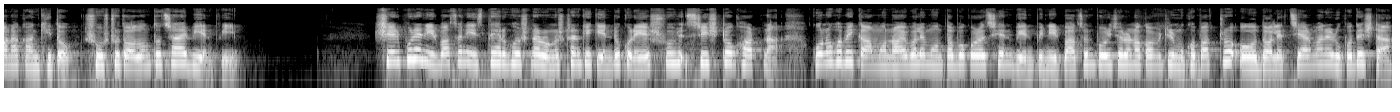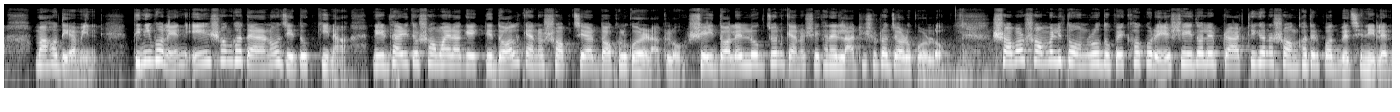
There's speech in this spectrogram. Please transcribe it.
অনাকাঙ্ক্ষিত। সুষ্ঠু তদন্ত চায় বিএনপি। শেরপুরে নির্বাচনী ইস্তেহার ঘোষণার অনুষ্ঠানকে কেন্দ্র করে সুসৃষ্ট ঘটনা। কোনোভাবেই কাম্য নয় বলে মন্তব্য করেছেন বিএনপি নির্বাচন পরিচালনা কমিটির মুখপাত্র ও দলের চেয়ারম্যানের উপদেষ্টা মাহদি আমিন। তিনি বলেন, এই সংঘাত এড়ানো যেত কিনা, নির্ধারিত সময়ের আগে একটি দল কেন সব চেয়ার দখল করে রাখল, সেই দলের লোকজন কেন সেখানে লাঠিসোঁটা জড়ো করল? সবার সম্মিলিত অনুরোধ উপেক্ষা করে সেই দলের প্রার্থী কেন সংঘাতের পথ বেছে নিলেন?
